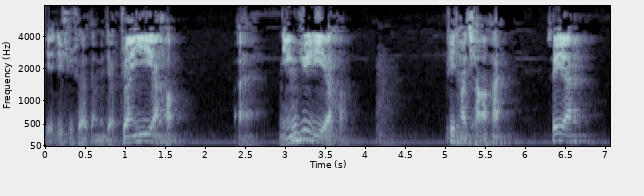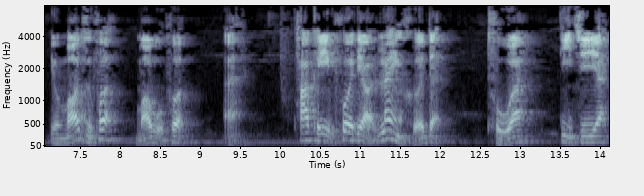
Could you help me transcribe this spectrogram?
也就是说咱们叫专一也好，哎，凝聚力也好，非常强悍，所以啊，有卯子破、卯午破，哎。它可以破掉任何的土啊、地基呀，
